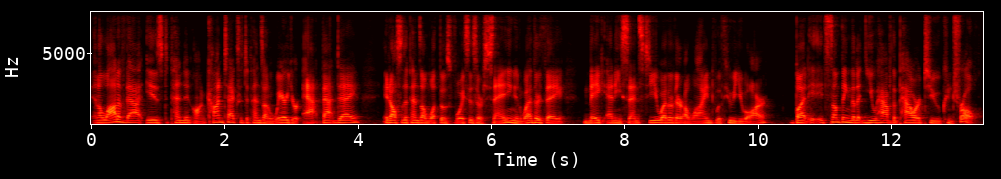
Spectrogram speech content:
And a lot of that is dependent on context. It depends on where you're at that day. It also depends on what those voices are saying and whether they make any sense to you, whether they're aligned with who you are. But it's something that you have the power to control.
